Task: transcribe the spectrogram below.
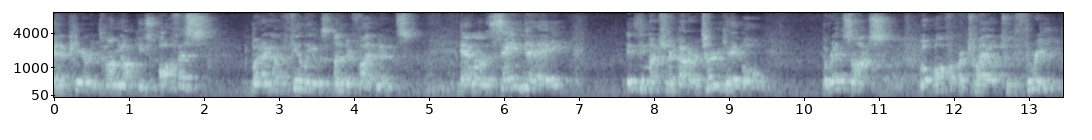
and appear in Tom Yawkey's office, but I have a feeling it was under five minutes. And on the same day, Izzy Muchnick got a return cable. The Red Sox will offer a tryout to three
